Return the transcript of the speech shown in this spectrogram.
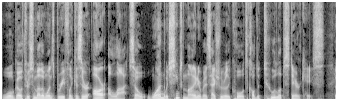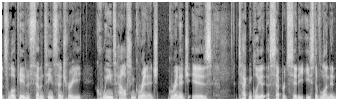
We'll go through some other ones briefly because there are a lot. So, one which seems minor, but it's actually really cool, it's called the Tulip Staircase. It's located in the 17th century Queen's House in Greenwich. Greenwich is technically a separate city east of London.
